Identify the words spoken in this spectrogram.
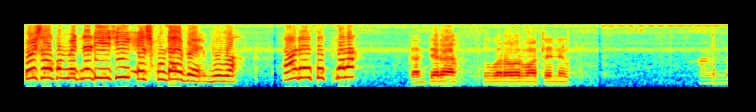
పోయి సోకం పెట్టినట్టు చేసి వేసుకుంటా అయిపోయాయి బువ్వ. ఏమంటే చెప్తారా? అంతేరా నువ్వు వరవరు మాట్లాడినావు. అన్న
